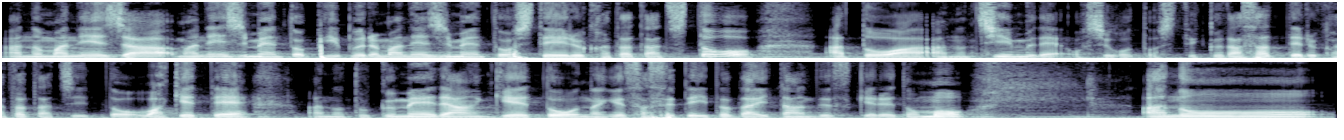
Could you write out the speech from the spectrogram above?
あの、マネージャー、マネージメント、ピープルマネージメントをしている方たちと、あとは、あの、チームでお仕事してくださっている方たちと分けて、あの、匿名でアンケートを投げさせていただいたんですけれども、あのー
